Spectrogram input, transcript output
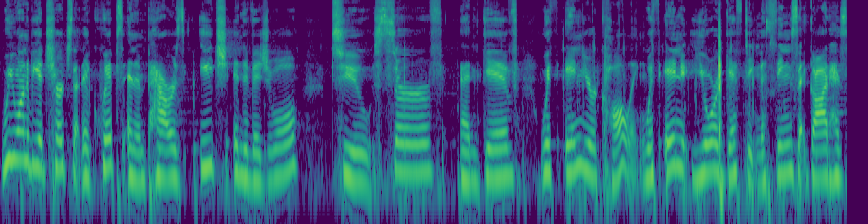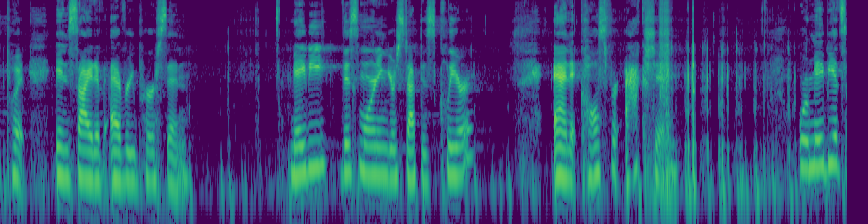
We want to be a church that equips and empowers each individual to serve and give within your calling, within your gifting, the things that God has put inside of every person. Maybe this morning your step is clear and it calls for action. Or maybe it's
